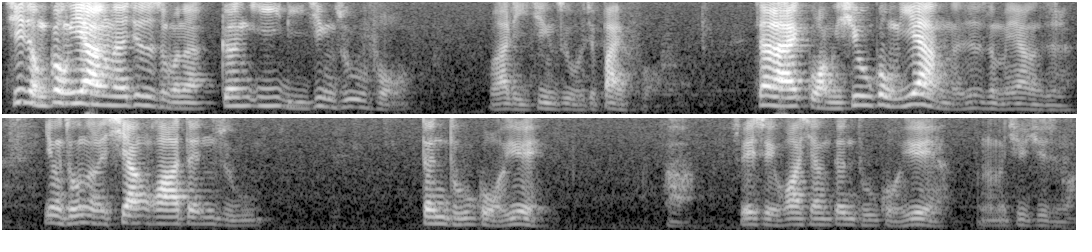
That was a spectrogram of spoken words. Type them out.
七种供养呢就是什么呢？更衣礼敬诸佛，我要礼敬诸佛就拜佛。再来广修供养呢是什么样子呢？用种种的香花灯烛、灯土果月，啊，水水花香灯土果月啊，那么去去什么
